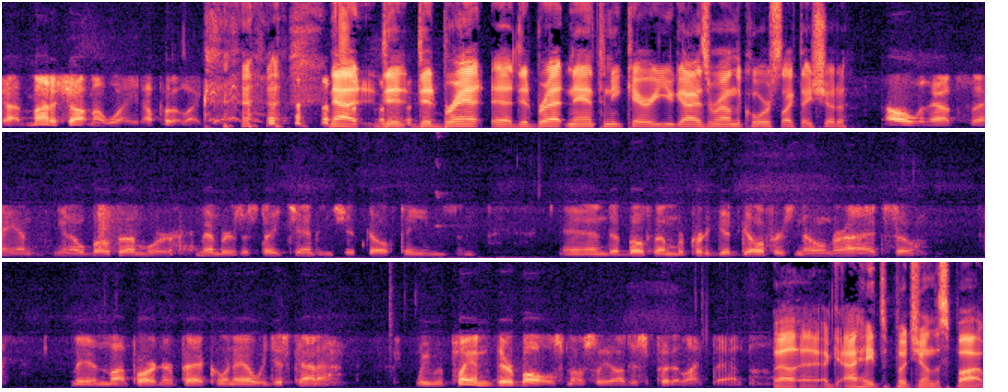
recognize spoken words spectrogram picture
I might have shot my weight. I'll put it like that. now, did did Brett uh, did Brett and Anthony carry you guys around the course like they should have? Oh, without saying, you know, both of them were members of state championship golf teams, and and uh, both of them were pretty good golfers in their own right. So, me and my partner Pat Cornell, we just kind of we were playing their balls mostly. I'll just put it like that. Well, I, I hate to put you on the spot,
